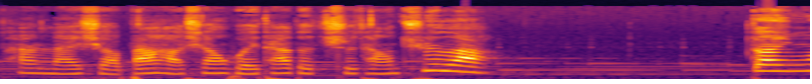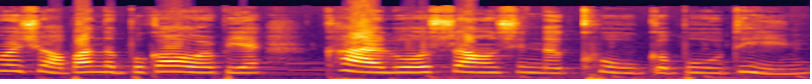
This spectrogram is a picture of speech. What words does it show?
看来小班好像回他的池塘去了。但因为小班的不告而别，凯罗伤心的哭个不停。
